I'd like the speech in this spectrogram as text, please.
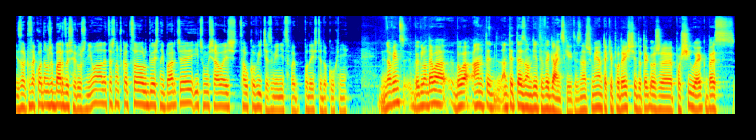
zakładam, że bardzo się różniła, ale też na przykład co lubiłeś najbardziej i czy musiałeś całkowicie zmienić swoje podejście do kuchni? No więc wyglądała, była anty, antytezą diety wegańskiej. To znaczy miałem takie podejście do tego, że posiłek bez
